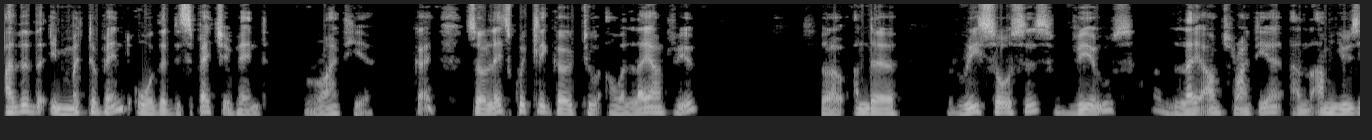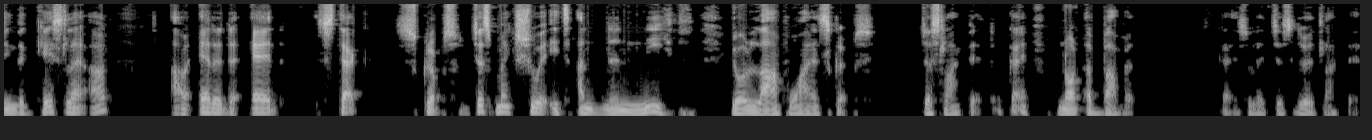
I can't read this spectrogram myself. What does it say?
either the emit event or the dispatch event right here. Okay. So let's quickly go to our layout view. So under resources, views, layouts right here, and I'm using the guest layout. I added the add stack scripts. Just make sure it's underneath your LiveWire scripts, just like that, okay? Not above it. Okay, so let's just do it like that.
